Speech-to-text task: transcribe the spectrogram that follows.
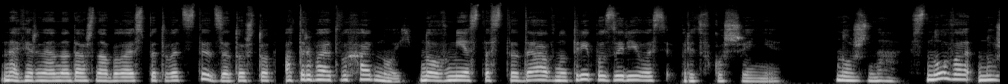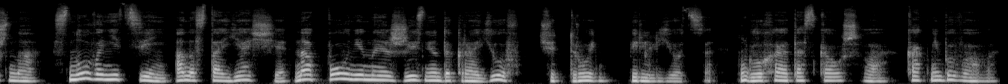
Наверное, она должна была испытывать стыд за то, что отрывает выходной, но вместо стыда внутри пузырилось предвкушение. Нужна, снова нужна, снова не тень, а настоящая, наполненная жизнью до краев, чуть тронь перельется. Глухая тоска ушла, как не бывало.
